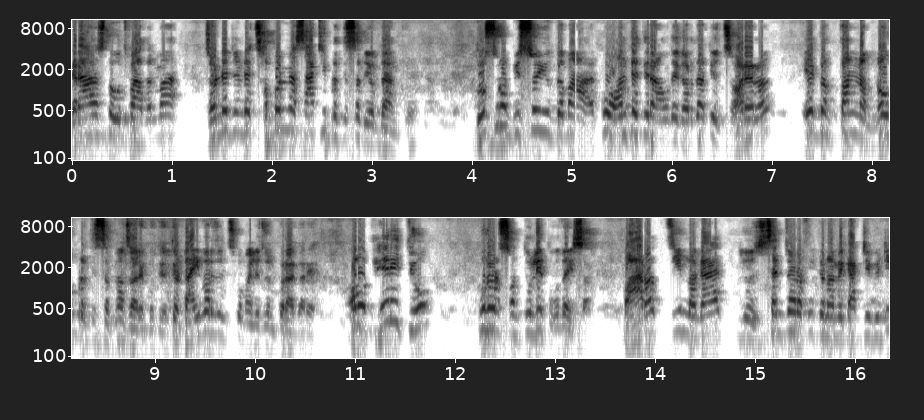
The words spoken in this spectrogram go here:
ग्राहस्थ उत्पादनमा झन्डै झन्डै छप्पन्न साठी प्रतिशत योगदान थियो। दोस्रो विश्वयुद्धमा को अन्त्यतिर आउँदै गर्दा त्यो झरेर एकदम तन्नम नौ प्रतिशतमा झरेको थियो। त्यो डाइभर्जेन्सको मैले जुन कुरा गरेँ। अब फेरि त्यो पुनर्सन्तुलित हुँदैछ। भारत चीन लगायत यो सेन्टर अफ इकोनोमिक एक्टिभिटी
